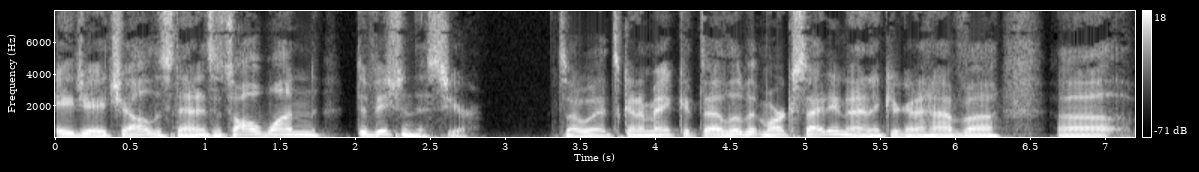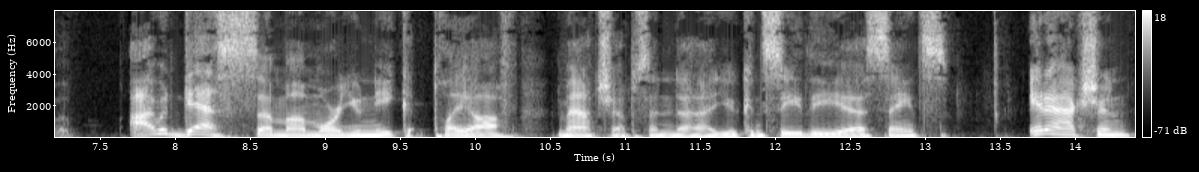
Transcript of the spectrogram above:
AJHL, the standings, it's all one division this year. So it's going to make it a little bit more exciting. I think you're going to have, uh, I would guess, some more unique playoff matchups. And you can see the Saints in action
